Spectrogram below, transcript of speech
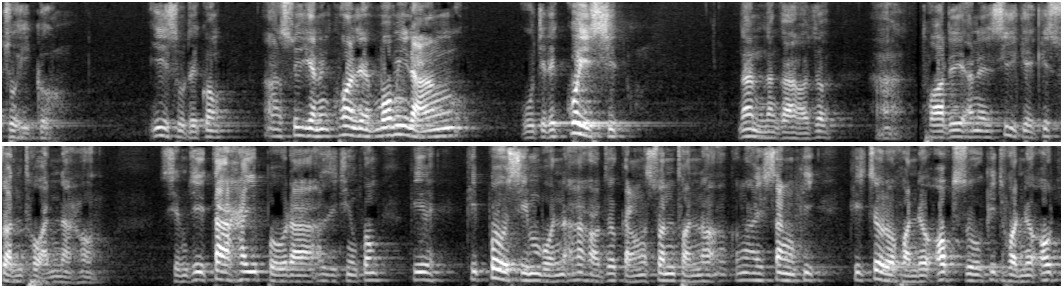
罪过。意思来讲，啊，虽然看着某物人有一个过失，咱毋能够好做啊，拖伫安尼世界去宣传啦吼，甚至大海报啦，还是像讲去。去报新闻啊，或者共人宣传吼，讲爱送去去做了犯了恶事，去犯了恶，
